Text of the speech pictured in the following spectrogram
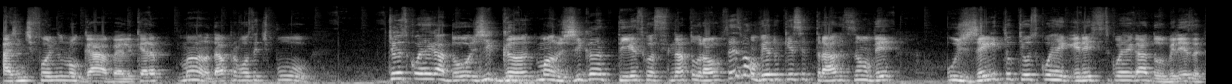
a gente foi no lugar, velho, que era, mano, dava pra você, tipo... Tinha um escorregador gigante, mano, gigantesco, assim, natural. Vocês vão ver do que se trata, vocês vão ver o jeito que eu escorreguei nesse escorregador, beleza?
